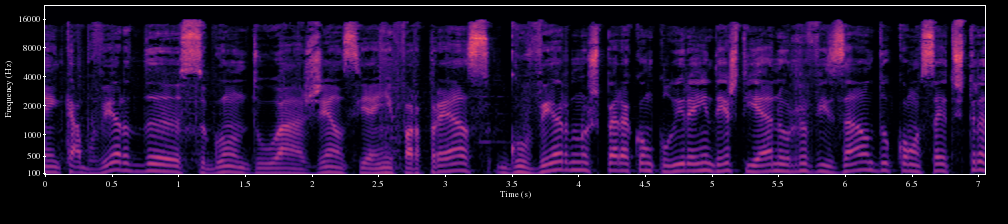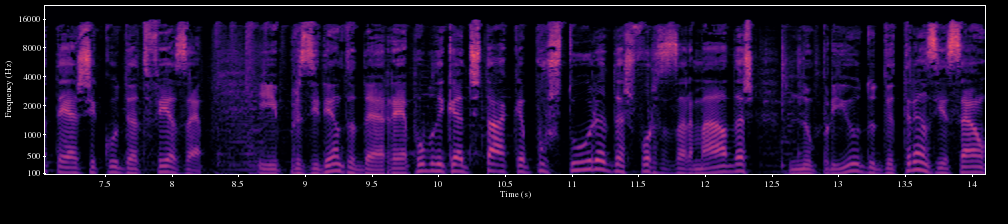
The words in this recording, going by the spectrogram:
em Cabo Verde, segundo a agência Infopress, governo espera concluir ainda este ano revisão do conceito estratégico da defesa. E presidente da República destaca a postura das Forças Armadas no período de transição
